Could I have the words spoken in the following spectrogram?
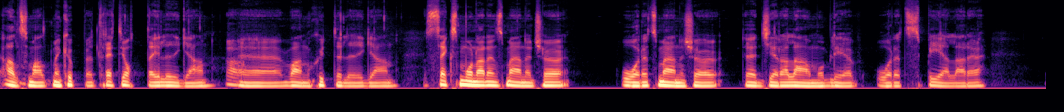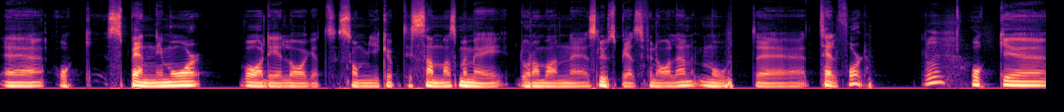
allt som allt med kupper, 38 i ligan, Ja. eh, vann skytteligan. Sex månadens manager, årets manager, det Giralamo blev årets spelare eh, och Spennymore var det laget som gick upp tillsammans med mig då de vann eh, slutspelsfinalen mot eh, Telford. Mm. Och eh,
